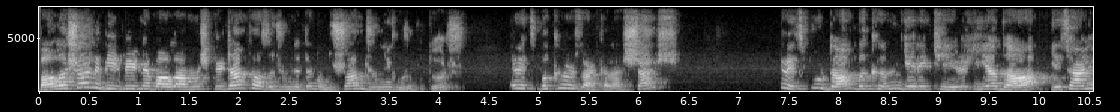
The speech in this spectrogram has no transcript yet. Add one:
Bağlaçlarla birbirine bağlanmış birden fazla cümleden oluşan cümle grubudur. Evet bakıyoruz arkadaşlar. Evet burada bakın gerekir ya da yeterli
